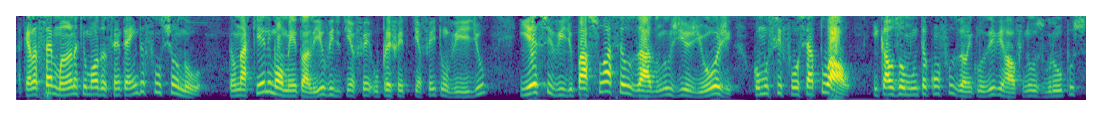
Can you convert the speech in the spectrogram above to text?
aquela semana que o Moda Center ainda funcionou. Então, naquele momento ali, o, vídeo tinha o prefeito tinha feito um vídeo e esse vídeo passou a ser usado nos dias de hoje como se fosse atual e causou muita confusão, inclusive, Ralph, nos grupos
